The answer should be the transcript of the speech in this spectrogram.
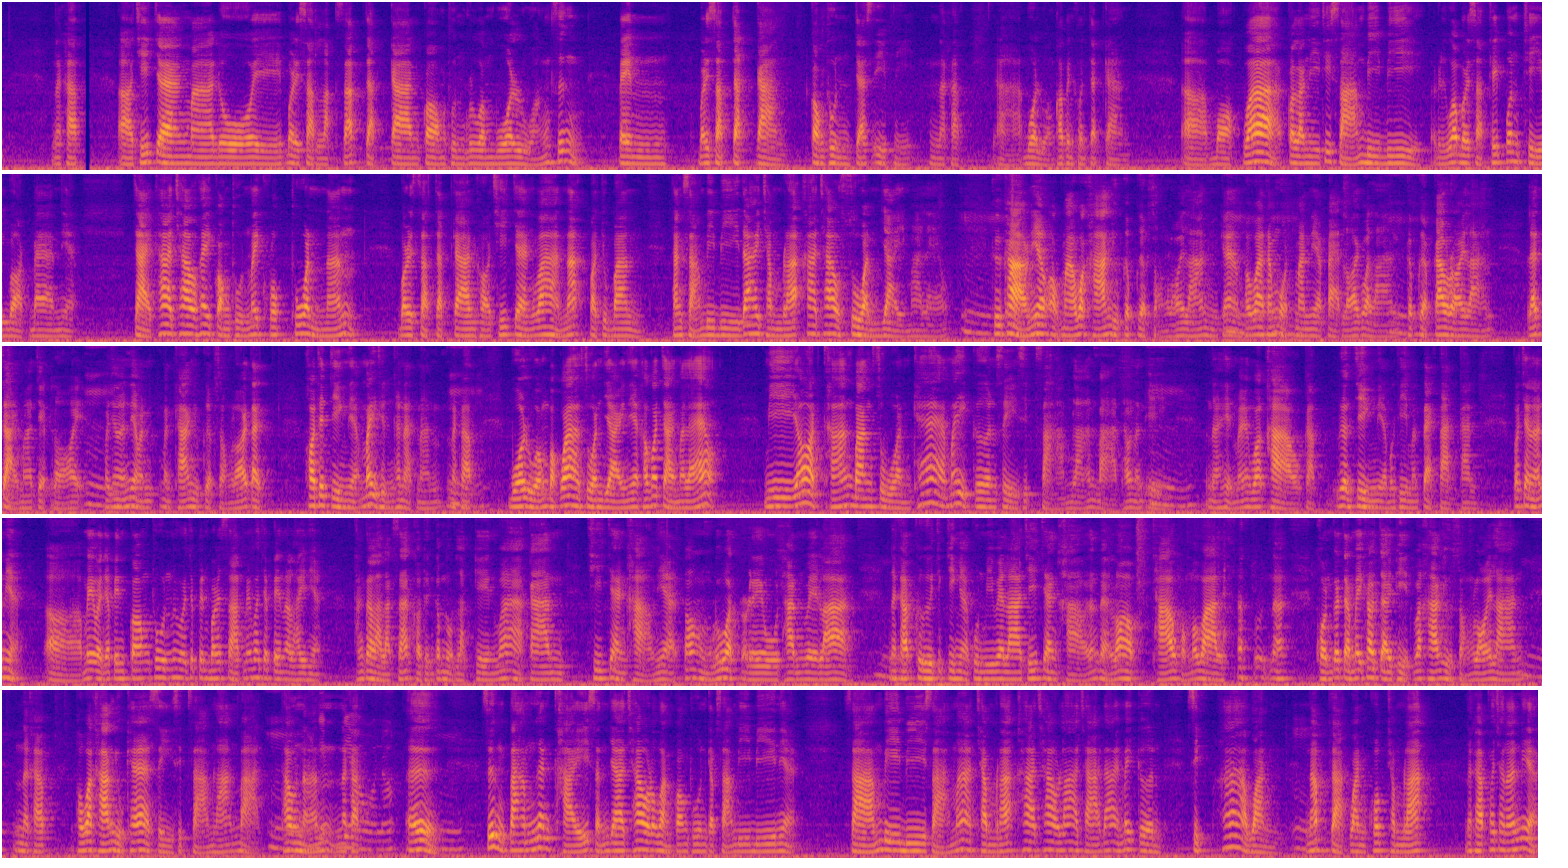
นะครับอ่า ชี้แจงมาโดยบริษัทหลักทรัพย์จัดการกองทุนรวมบัวหลวง ซึ่งเป็นบริษัทจัดการกองทุน Jazz Eve นี้นะครับบัวหลวงเขาเป็นคนจัดการอบอกว่ากรณีที่ 3BB หรือว่าบริษัท Triple T Broadband เนี่ยจ่ายค่าเช่าให้กองทุนไม่ครบถ้วนนั้น บริษัทจัดการขอชี้แจงว่าณปัจจุบัน ทาง 3BB ได้ชำระค่าเช่าส่วนใหญ่มาแล้วอืมคือข่าวเนี่ยออกมาว่าค้างอยู่เกือบเกือบ200 ล้านคุณแก้มอืมเพราะว่าทั้งหมดมันเนี่ย800 กว่าล้านอืมเกือบเกือบ900 ล้าน และจ่ายมาอืม700 เพราะฉะนั้นเนี่ยมันมันค้างอยู่เกือบ 200 แต่ข้อเท็จจริงเนี่ยไม่ถึงขนาดนั้นนะครับบัวหลวงบอกว่าส่วนใหญ่เนี่ยเขาก็จ่ายมาแล้ว มียอดค้างบางส่วนแค่ไม่เกิน 43 ล้านบาทเท่านั้นเองนะเห็นไหมว่าข่าวกับเรื่องจริงเนี่ยบางทีมันแตกต่างกัน เพราะฉะนั้นเนี่ยเอ่อไม่ว่าจะเป็นกองทุน ไม่ว่าจะเป็นบริษัท ไม่ว่าจะเป็นอะไรเนี่ยทางตลาดหลักทรัพย์เขาถึงกำหนดหลักเกณฑ์ว่าการชี้แจงข่าวเนี่ยต้องรวดเร็วทันเวลานะครับคือจริงๆอะคุณมีเวลาชี้แจงข่าวตั้งแต่รอบเช้าของเมื่อวานแล้วนะคนก็จะไม่เข้าใจผิดว่าค้างอยู่ 200 ล้านอืมนะครับเพราะว่าค้างอยู่แค่ 43 ล้านบาทอืมเท่านั้นนะครับดเดียวอเนาะเออมซึ่งตามเงื่อนไขสัญญาเช่าระหว่างกองทุนกับ 3BB เนี่ย 3BB สามารถชำระค่าเช่าล่าช้าได้ไม่เกิน 15 วันอืมนับจากวันครบชำระนะครับ เพราะฉะนั้นเนี่ย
